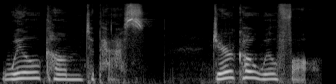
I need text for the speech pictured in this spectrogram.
will come to pass. Jericho will fall.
